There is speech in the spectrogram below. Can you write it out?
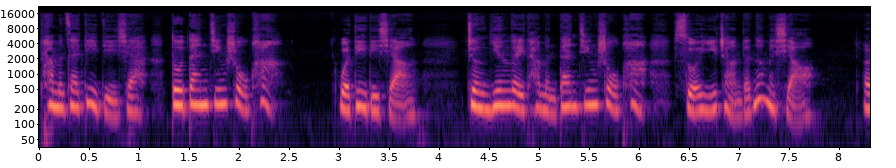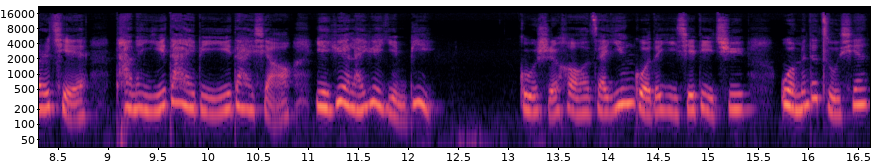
他们在地底下都担惊受怕。我弟弟想，正因为他们担惊受怕，所以长得那么小，而且他们一代比一代小，也越来越隐蔽。古时候，在英国的一些地区，我们的祖先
